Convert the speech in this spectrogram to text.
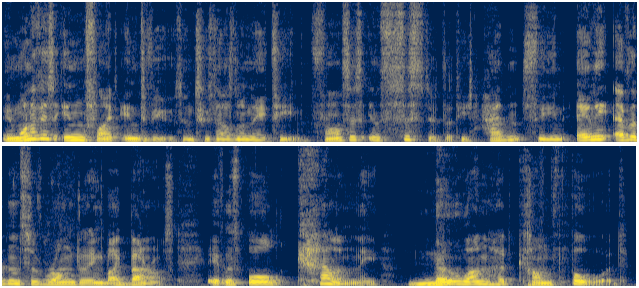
In one of his in flight interviews in 2018, Francis insisted that he hadn't seen any evidence of wrongdoing by Barros. It was all calumny. No one had come forward.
